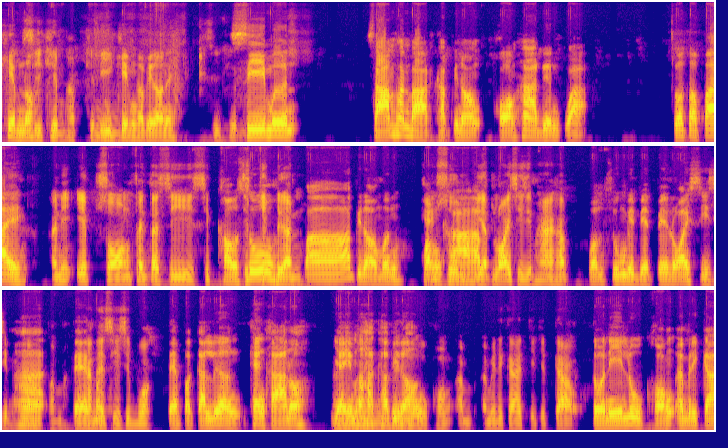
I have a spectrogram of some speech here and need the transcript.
เข้มเนาะสีเข้มครับเข้มสีเข้มครับพี่น้องเนี่ยสีเข้มสี่หมื่นสามพันบาทครับพี่น้องท้องห้าเดือนกว่า ตัวต่อไป อันนี้ F2 Fantasy 10เข้าสู้17 เดือนป้าดพี่น้องมึงความสูงแข้เบียขาดร้อยสี่สิบห้าครับ ความสูงเบียดเบียดไปร้อยสี่สิบห้าครับแต่กันได้สี่สิบบวก แต่ประกันเรื่องแข้งขาเนาะใหญ่มากครับพี่น้องเป็ลูกของออเมริกา 779 ตัวนี้ลูกของอเมริกา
